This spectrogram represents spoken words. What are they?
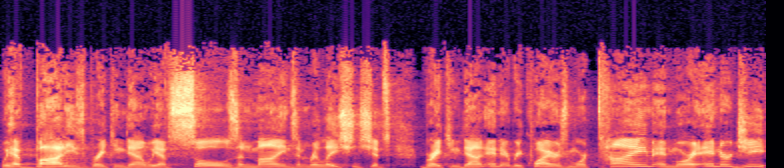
we have bodies breaking down. We have souls and minds and relationships breaking down, and it requires more time and more energy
